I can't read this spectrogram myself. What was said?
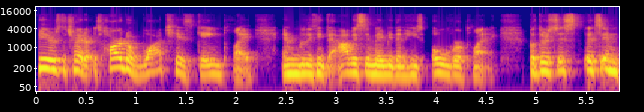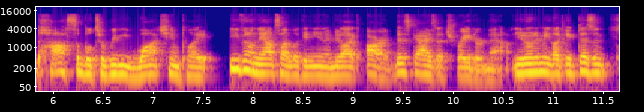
Peter's the traitor. It's hard to watch his gameplay and really think that obviously maybe then he's overplaying. But there's just it's impossible to really watch him play, even on the outside looking in and be like, all right, this guy's a traitor now. You know what I mean? Like it doesn't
